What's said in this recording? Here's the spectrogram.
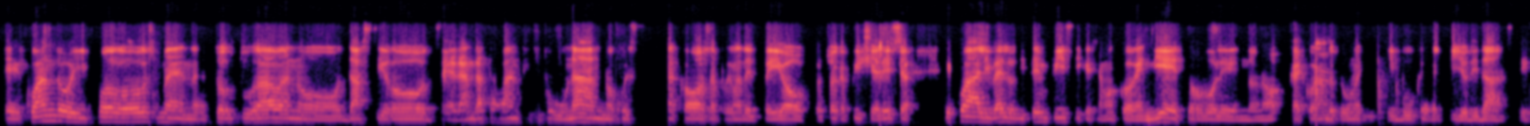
eh, quando i Four Horsemen torturavano Dusty Rhodes, è andata avanti tipo un anno questa cosa prima del payoff, cioè capisci Alessia che qua a livello di tempistiche siamo ancora indietro volendo, no? calcolando che uno dei Booker è il figlio di Dusty.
